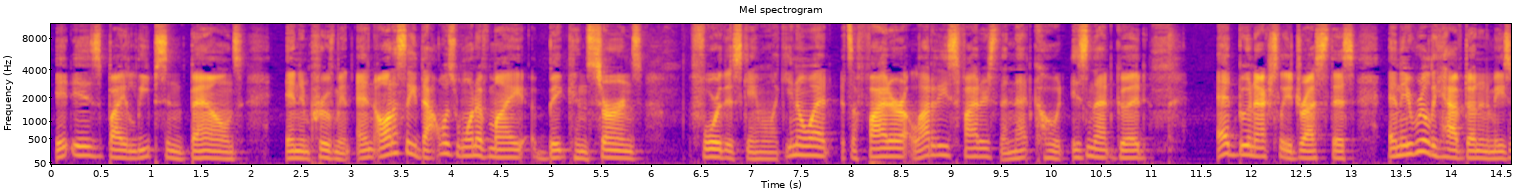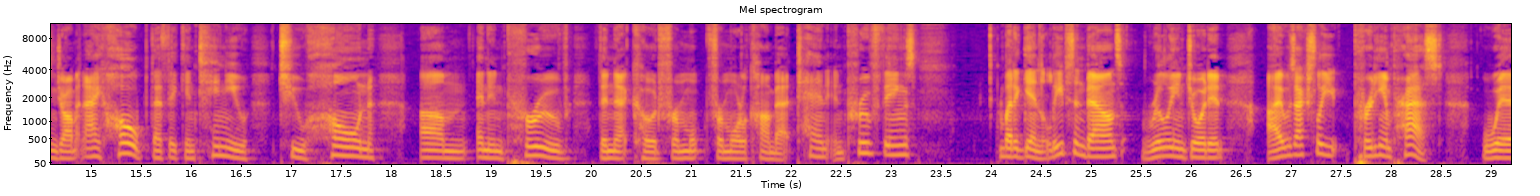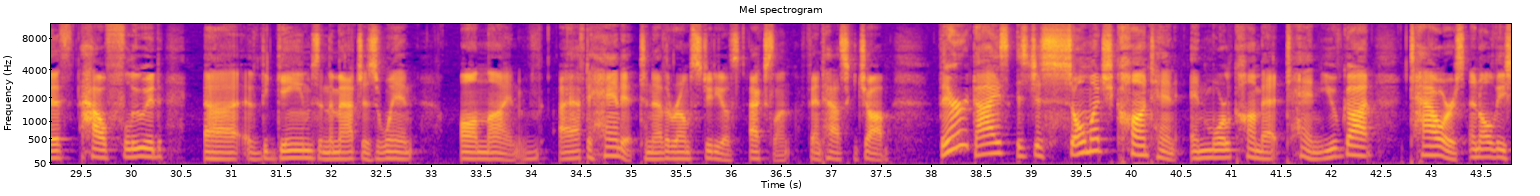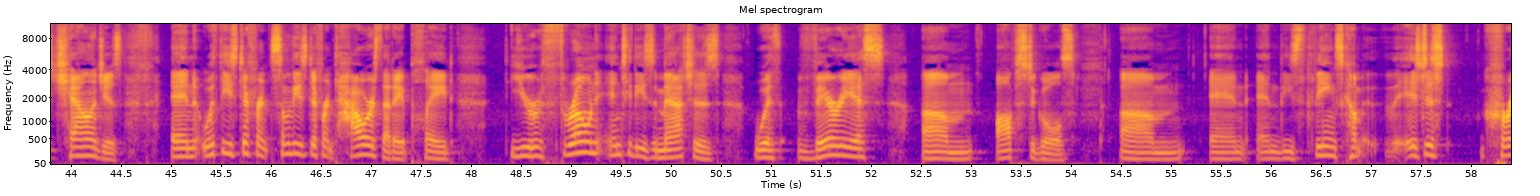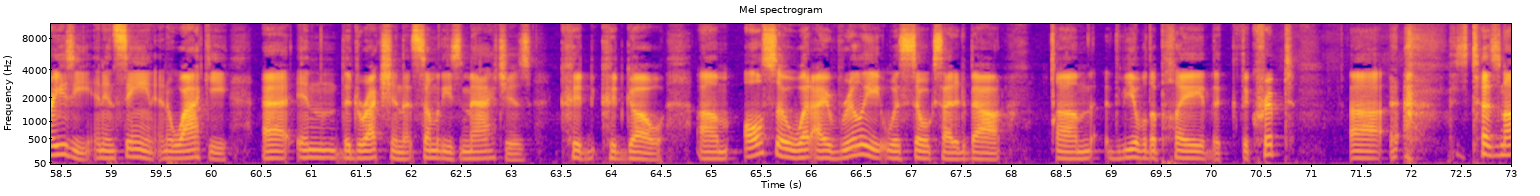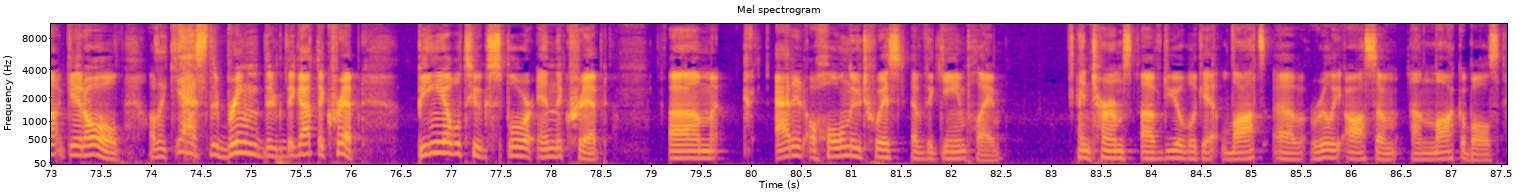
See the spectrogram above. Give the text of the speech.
it is by leaps and bounds an improvement. And honestly, that was one of my big concerns for this game. I'm like, you know what? It's a fighter. A lot of these fighters, the net code isn't that good. Ed Boon actually addressed this, and they really have done an amazing job. And I hope that they continue to hone um, and improve the net code for for Mortal Kombat 10, improve things. But again, leaps and bounds. Really enjoyed it. I was actually pretty impressed with how fluid uh, the games and the matches went online. I have to hand it to NetherRealm Studios. Excellent, fantastic job. There, guys, is just so much content in Mortal Kombat 10. You've got towers and all these challenges. And with these different, some of these different towers that I played, you're thrown into these matches with various um, obstacles, um, and and these things come. It's just crazy and insane and wacky uh, in the direction that some of these matches could could go. Um, also, what I really was so excited about um, to be able to play the the crypt. Uh, this does not get old. I was like, yes, they're bringing they got the crypt. Being able to explore in the crypt um, added a whole new twist of the gameplay in terms of do you able to get lots of really awesome unlockables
